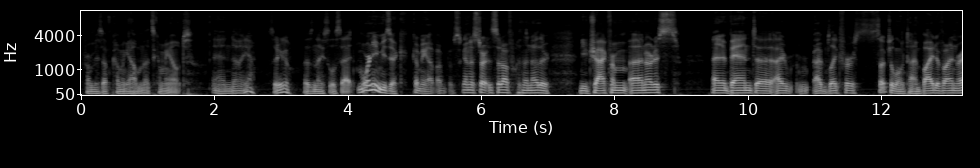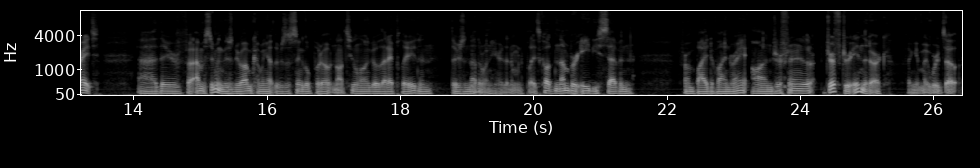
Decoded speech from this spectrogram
from his upcoming album that's coming out. And uh, yeah, so there you go. That was a nice little set. More new music coming up. I'm just gonna start this off with another new track from uh, an artist and a band uh, I I've liked for such a long time. By Divine Right. Uh, they've I'm assuming there's a new album coming out. There was a single put out not too long ago that I played, and there's another one here that I'm going to play. It's called Number 87 from By Divine Right on Drifter in the, Drifter in the Dark. If I can get my words out.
